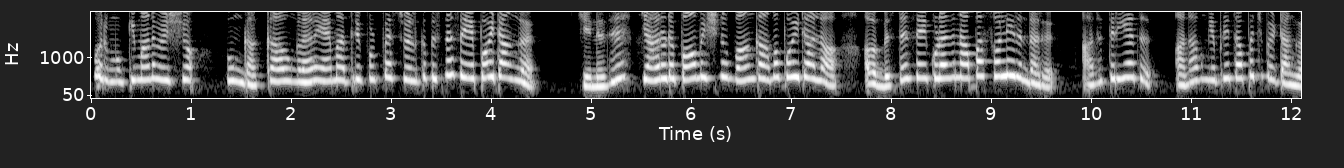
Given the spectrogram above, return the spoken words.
ஒரு முக்கியமான விஷயம். உங்கள் அக்கா உங்களால் ஏமாத்திரி ஃபுட் ஃபெஸ்டிவலுக்கு பிஸ்னஸ் செய்ய போயிட்டாங்க. என்னது? யாரோட பர்மிஷனும் வாங்காமல் போயிட்டாளா? அவள் பிஸ்னஸ் செய்யக்கூடாதுன்னு அப்பா சொல்லியிருந்தாரு. அது தெரியாது. ஆனால் அவங்க எப்படி தப்பிச்சு போயிட்டாங்க?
